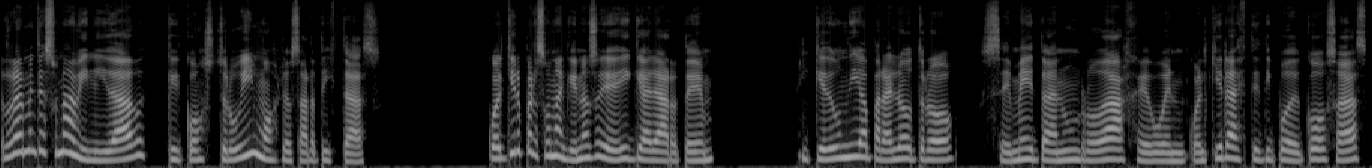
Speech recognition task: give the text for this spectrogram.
realmente es una habilidad que construimos los artistas. Cualquier persona que no se dedique al arte y que de un día para el otro se meta en un rodaje o en cualquiera de este tipo de cosas,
